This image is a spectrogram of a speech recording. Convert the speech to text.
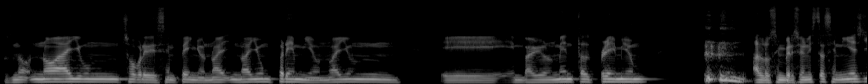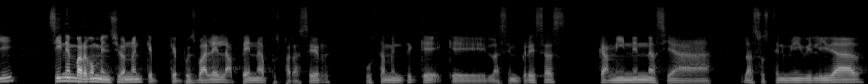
pues no, no hay un sobredesempeño, no hay, no hay un premio, no hay un eh, environmental premium a los inversionistas en ESG, sin embargo, mencionan que, que pues vale la pena pues, para hacer justamente que, que, las empresas caminen hacia la sostenibilidad,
